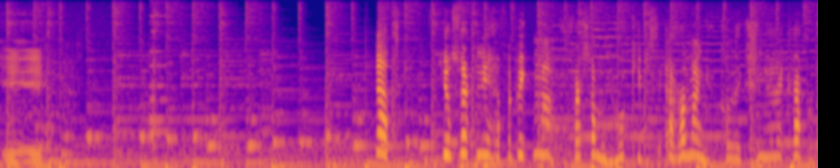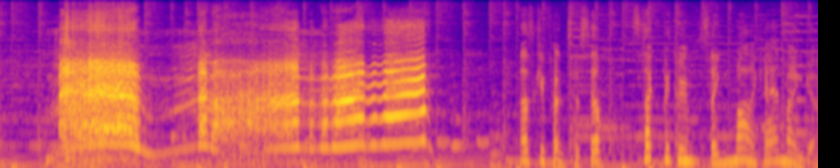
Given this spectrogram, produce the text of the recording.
Yeah. That's. You certainly have a big mouth for someone who keeps a manga collection in a clapper. Natsuki finds herself stuck between saying Monika and manga.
